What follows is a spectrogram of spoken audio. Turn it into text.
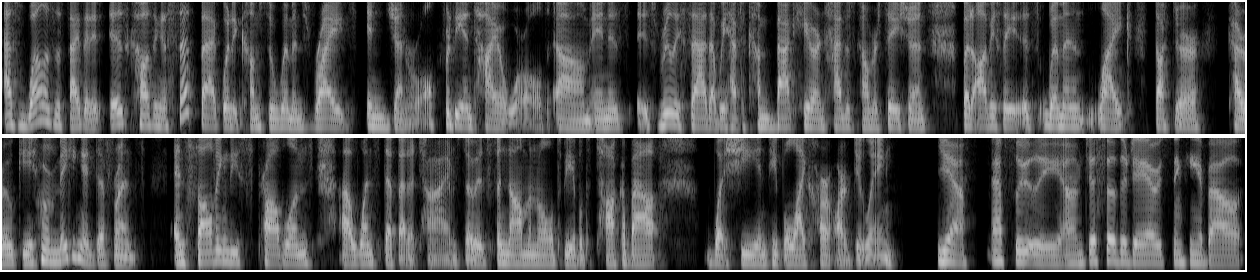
as well as the fact that it is causing a setback when it comes to women's rights in general for the entire world. Um, and it's, it's really sad that we have to come back here and have this conversation. But obviously, it's women like Dr. Kariuki who are making a difference and solving these problems uh, one step at a time. So it's phenomenal to be able to talk about what she and people like her are doing. Yeah, absolutely. Um, just the other day, I was thinking about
